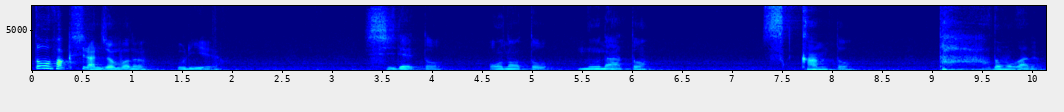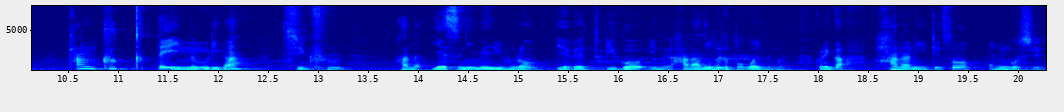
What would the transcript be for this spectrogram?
또 확실한 정보는 우리예요. 시대도 언어도 문화도 습관도 다 넘어가는 탕크 끝에 있는 우리가 지금 하나, 예수님의 이름으로 예배 드리고 있는 하나님을 보고 있는 거예요. 그러니까 하나님께서 온 것이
